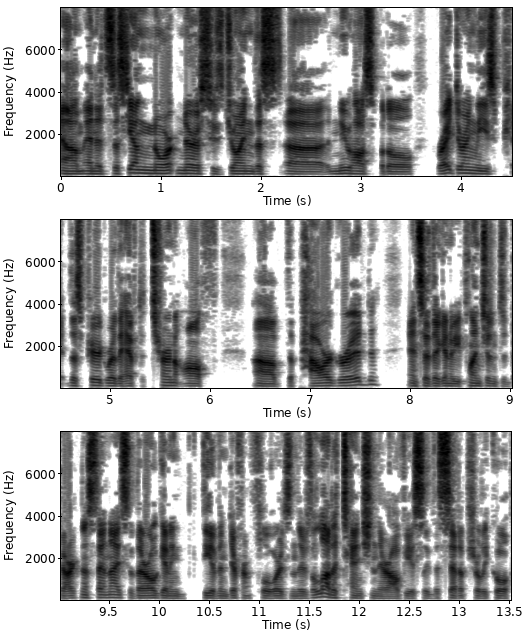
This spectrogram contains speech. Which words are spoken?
Um, and it's this young nor- nurse who's joined this uh, new hospital right during these this period where they have to turn off uh, the power grid and so they're going to be plunged into darkness that night. So they're all getting given different floors, and there's a lot of tension there. Obviously, the setup's really cool,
